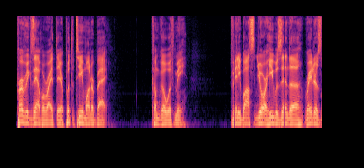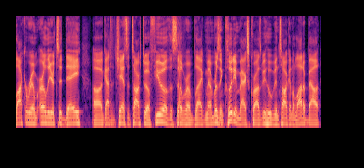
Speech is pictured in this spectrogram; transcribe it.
perfect example right there. Put the team on her back. Come go with me. Vinny Bonsignore, he was in the Raiders locker room earlier today. Uh, got the chance to talk to a few of the silver and black members, including Maxx Crosby, who we've been talking a lot about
